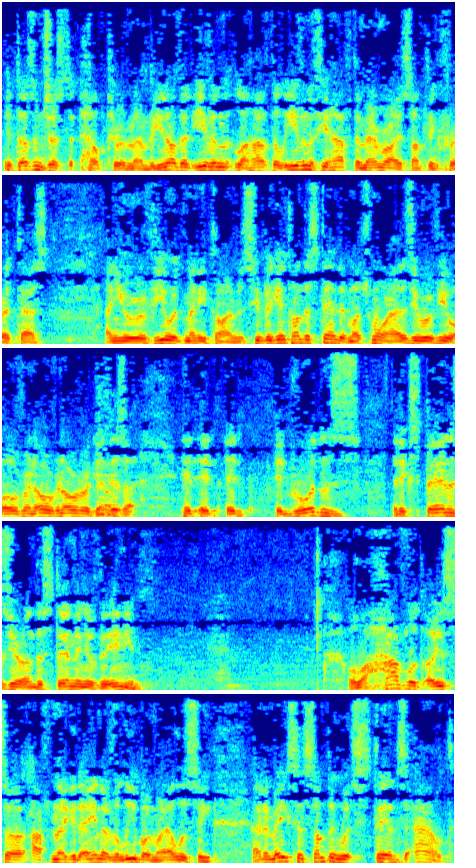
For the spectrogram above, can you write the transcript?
it doesn't just help to remember. You know that even lahavdil, even if you have to memorize something for a test, and you review it many times, you begin to understand it much more as you review over and over and over again. There's a, it, it, it, it broadens, it expands your understanding of the Inyan. And it makes it something which stands out.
